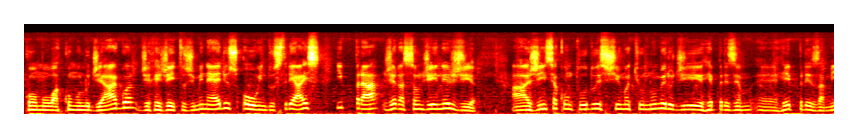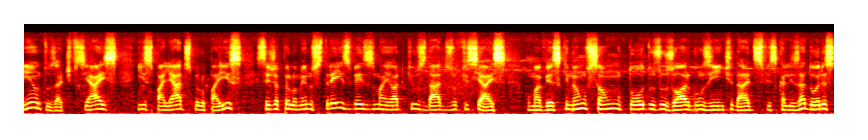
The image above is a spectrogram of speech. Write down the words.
como o acúmulo de água, de rejeitos de minérios ou industriais e para geração de energia. A agência, contudo, estima que o número de eh, represamentos artificiais e espalhados pelo país seja pelo menos três vezes maior que os dados oficiais, uma vez que não são todos os órgãos e entidades fiscalizadoras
